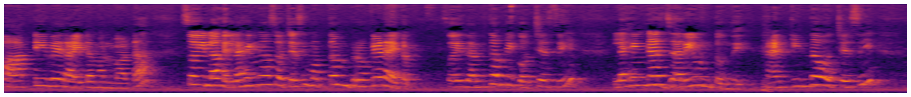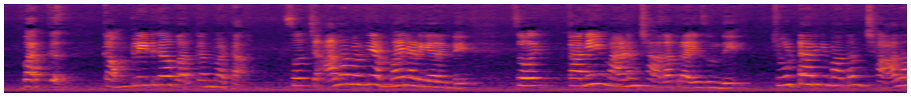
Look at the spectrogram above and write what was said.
పార్టీ వేర్ ఐటమ్ అన్నమాట. సో ఇలా లెహెంగాస్ వచ్చేసి మొత్తం బ్రోకెడ్ ఐటమ్. సో ఇదంతా మీకు వచ్చేసి లెహెంగా జరి ఉంటుంది. అండ్ కింద వచ్చేసి వర్క్ కంప్లీట్గా వర్క్ అన్నమాట. సో చాలా మంది అమ్మాయిలు అడిగారండి. సో కానీ మేడం చాలా ప్రైజ్ ఉంది. చూడటానికి మాత్రం చాలా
